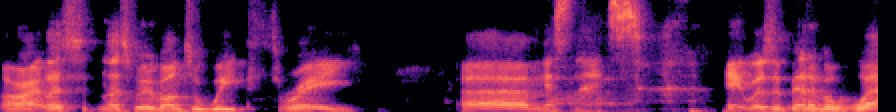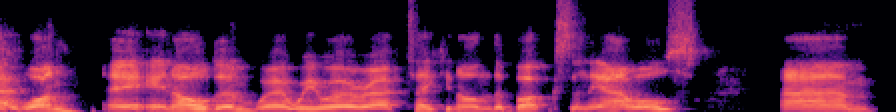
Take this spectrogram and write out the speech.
All right, let's let's move on to week three. Um, yes, let's. it was a bit of a wet one in Oldham where we were uh, taking on the Bucks and the Owls. Um,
